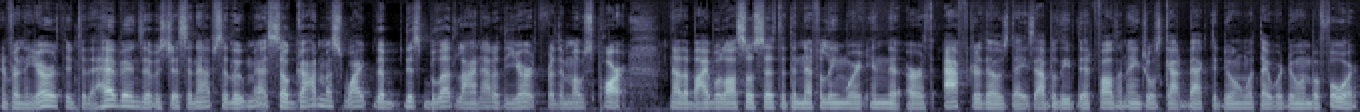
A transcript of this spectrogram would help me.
and from the earth into the heavens. It was just an absolute mess. So God must wipe the, this bloodline out of the earth for the most part. Now, the Bible also says that the Nephilim were in the earth after those days. I believe that fallen angels got back to doing what they were doing before.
